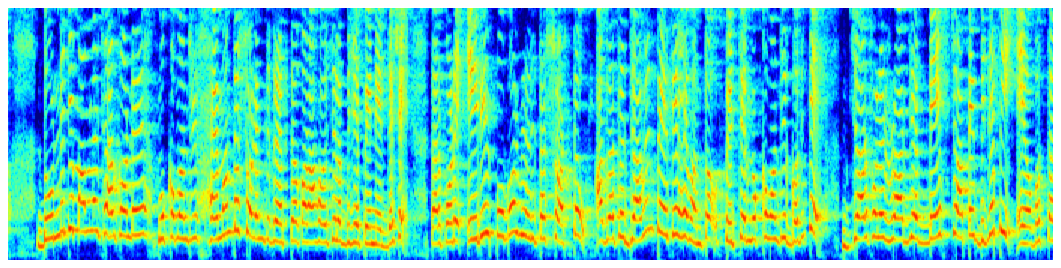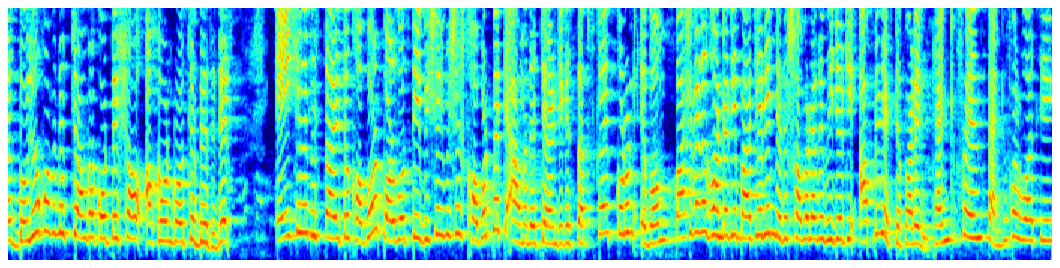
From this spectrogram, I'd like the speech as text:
দুর্নীতি মামলায় ঝাড়খণ্ডের মুখ্যমন্ত্রী হেমন্ত সোরেনকে গ্রেপ্তার করা হয়েছিল বিজেপির নির্দেশে। তারপরে ইডির প্রবল বিরোধিতার সত্ত্বেও আদালতে জামিন পেয়েছে হেমন্ত। ফিরছেন মুখ্যমন্ত্রীর গতিতে, যার ফলে রাজ্যের বেশ চাপে বিজেপি এই অবস্থায় দলীয় কর্মীদের চাঙ্গা করতে সহ আক্রমণ করেছে বিরোধীদের। এই ছিল বিস্তারিত খবর। পরবর্তী বিশেষ বিশেষ খবর পেতে আমাদের চ্যানেলটিকে সাবস্ক্রাইব করুন এবং পাশে থাকা ঘন্টাটি বাজিয়ে দিন যাতে সবার আগে ভিডিওটি আপনি দেখতে পারেন। Thank you friends thank you for watching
